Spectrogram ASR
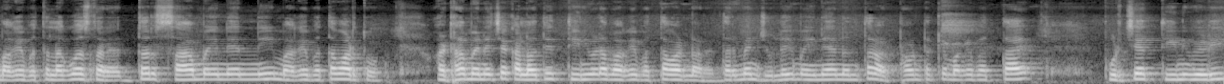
मागे भत्ता लागू असणार आहे. दर सहा महिन्यांनी मागे भत्ता वाढतो. अठरा महिन्याच्या कालावधीत तीन वेळा मागे भत्ता वाढणार आहे. दरम्यान जुलै महिन्यानंतर अठ्ठावन्न टक्के मागे भत्ता आहे. पुढच्या तीन वेळी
